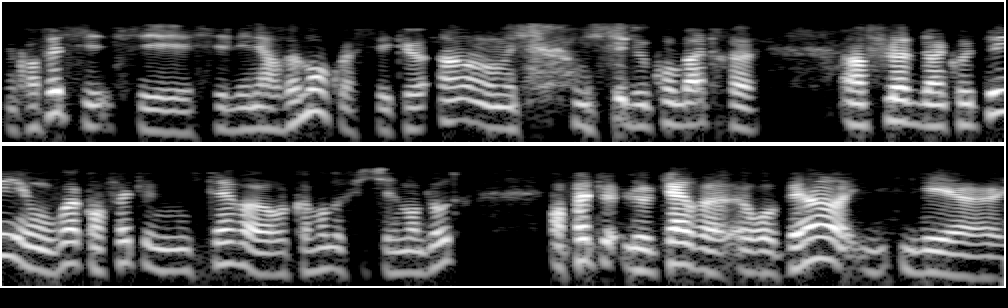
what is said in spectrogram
Donc, en fait, c'est- de l'énervement, quoi. C'est que, un, on essaie, de combattre un fleuve d'un côté et on voit qu'en fait, le ministère euh, recommande officiellement de l'autre. En fait, le- cadre européen, il, euh,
